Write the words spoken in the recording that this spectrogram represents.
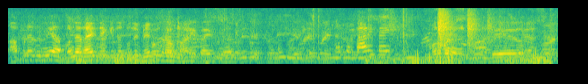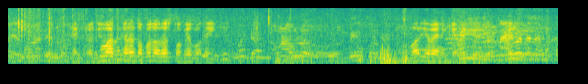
આપણે તો ન્યા મને રાઈતે કીધું બધું ભેગું? એક રજૂઆત કરે તો બધો રસ્તો ભેગો થઈ ગયો વરી હવે નું નથી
